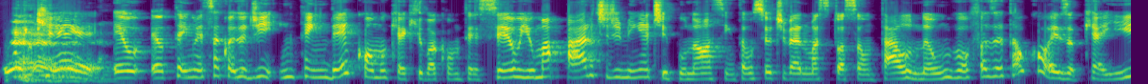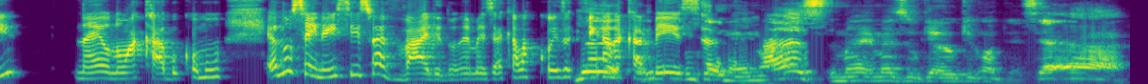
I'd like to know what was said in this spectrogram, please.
Porque é. eu, eu tenho essa coisa de entender como que aquilo aconteceu, e uma parte de mim é tipo, nossa, então se eu tiver numa situação tal, não vou fazer tal coisa, porque aí né? Eu não acabo como. Eu não sei nem se isso é válido, né? Mas é aquela coisa que não, fica na cabeça. Então, mas, mas, mas o, que, o que acontece? A,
